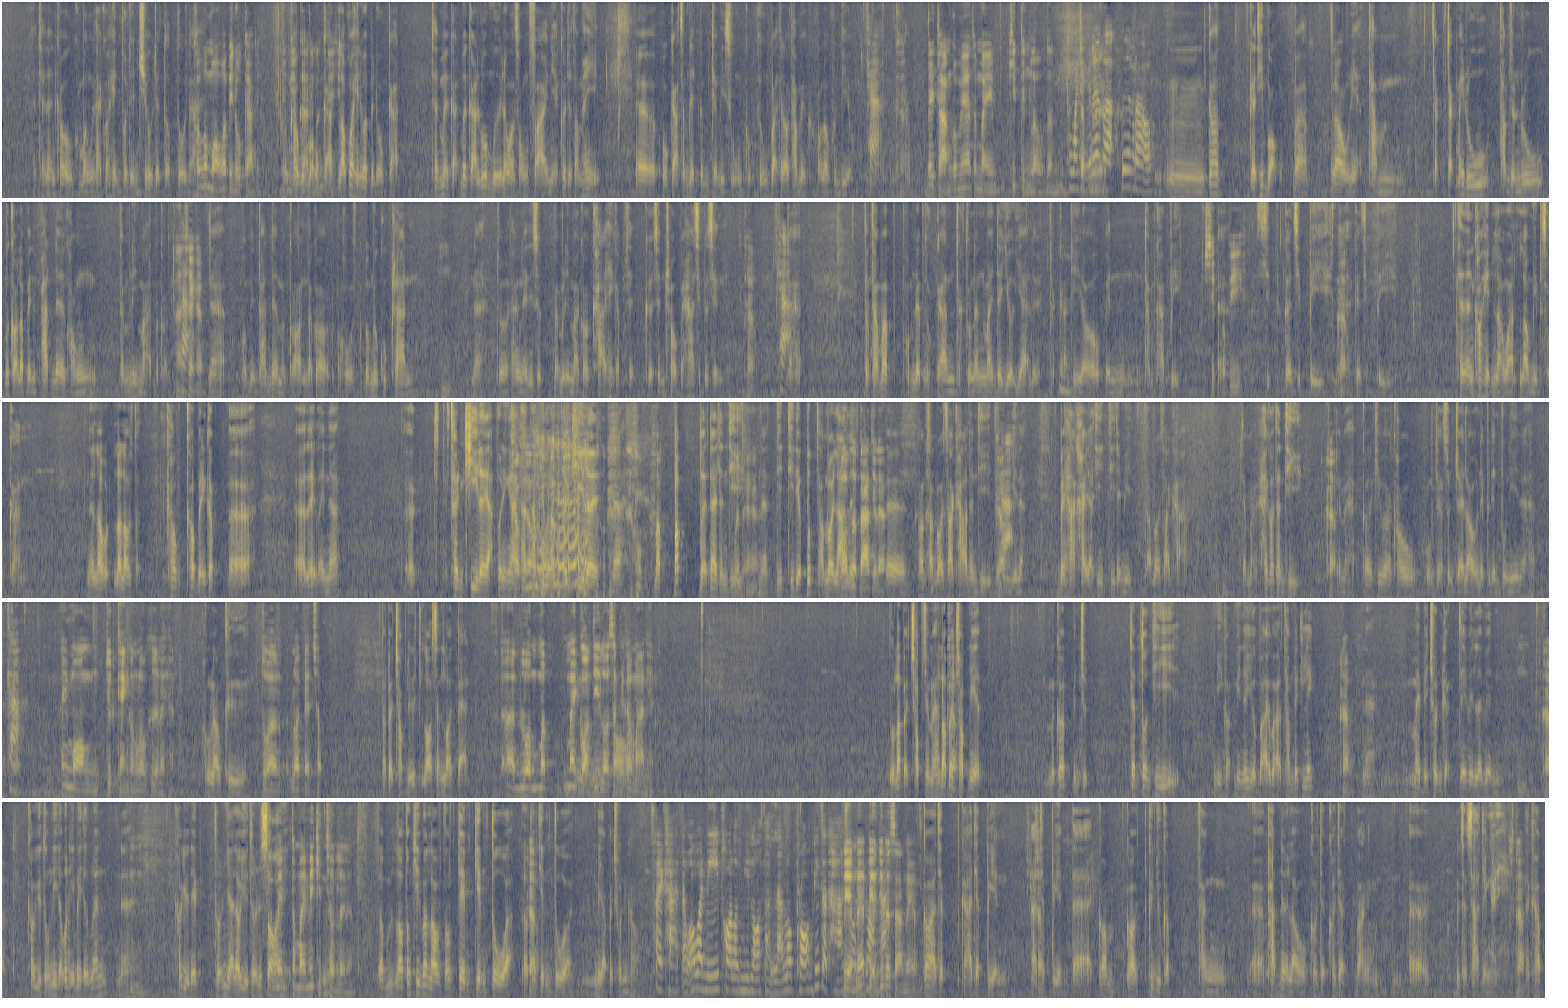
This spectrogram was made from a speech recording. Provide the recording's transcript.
ฉะนั้นเขาเมืองไทยก็เห็น potential จะเติบโตได้เขาก็มองว่าเป็นโอกาสอยู่เขาก็มองโอกาส เราก็เห็นว่าเป็นโอกาสฉะนั้นเมื่อการเมื่อการร่วมมือระหว่างสองฝ่ายเนี่ยก็จะทำให้เอ่อโอกาสสำเร็จก็จะมีสูงสูงกว่าที่เราทำของเราคนเดียวค่ะครับได้ถามเขาไหมว่าทำไมคิดถึงเราตอนทำไมถึงเลือกจับละเลือกเราอืมก็ก็ที่บอกว่าเราเนี่ยทำจากจากไม่รู้ทำจนรู้เมื่อก่อนเราเป็นพาร์ทเนอร์ของ Family Mart มาก่อนอ่าใช่ครับนะฮะผมเป็นพาร์ทเนอร์มาก่อน แล้วก็โอ้โหล้มลุกคลุกคลานอืม นะจนกระทั่งในที่สุด Family Mart ก็ขายให้กับเกิดเซ็นทรัลไป 50%นครับค่ะะฮะต้องถามว่าผมได้ประสบการณ์จากตรงนั้นไหมาได้เยอะแยะเลย จากการที่เราเป็นทำค้าปลีกสิบกว่าปีสิบเกิน10ปีครับนะเกิน10ปีฉะนั้นเขาเห็นเราว่าเรามีประสบการณ์นะแล้วแล้วเราเขาเขาเป็นกับเอ่อเอ่ออะไรอะไรนะเทิร์นคีเลยอะพูดง่ายครับๆท่านทำอยู่เราเทิร์นคีเลยนะมาปั๊บ เปิดได้ทันทีเปิดเออนะทีทีเดียวปุ๊บ 300 ล้านพร้อมเลยสตาร์ทอยู่แล้วเออพร้อม300 สาขาทันทีครับอย่างนี้นะไปหาใครล่ะที่ที่จะมี 300 สาขาจะมาให้เขาทันทีครับใช่ไหมฮะก็คิดว่าเขาคงจะสนใจเราในประเด็นพวกนี้นะฮะค่ะให้มองจุดแข็งของเราคืออะไรฮะของเราคือตัวร้อยแปดช็อปตั้งแต่ช็อปหรือรอสันร้อยแปดเอ่อรวมมาไม่ก่อนที่รอสันจะเข้ามาเนี่ยตัวรับแบบช็อปใช่ไหมรับแบครับบช็อปเนี่ยมันก็เป็นจุดเริ่มต้นที่มีข้อมีนโยบายว่าทำเล็กครับๆนะไม่ไปชนกับเซเว่นเลเว่นอืมครับเขาอยู่ตรงนี้เราก็หนีไปตรงนั้นนะอืมเขาอยู่ในถนนใหญ่เราอยู่ถนนซทำอไมยทำไมไม่คิดชนเลยนะเราเราต้องคิดว่าเราต้องเตรียมเตรียมตัว เราต้อครังบเตรียมตัวไม่อยากไปชนเขาใช่ค่ะ แต่ว่าวันนี้พอเรามีลอสันแล้วเราพร้อมที่จะท้าเปลี่ยนชไหมหรือเปลี่ยนยุทธคะศาสตร์ไหมครับก็อาจจะก็อาจจะเปลี่ยนอาจจะเปลี่ยนแต่ก็ก็ขึ้นอยู่กับทางพาร์ทเนอร์เราเขาจะเขาจะวางเอ่อยุทธศาสตร์ยังไงครับนะครับ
